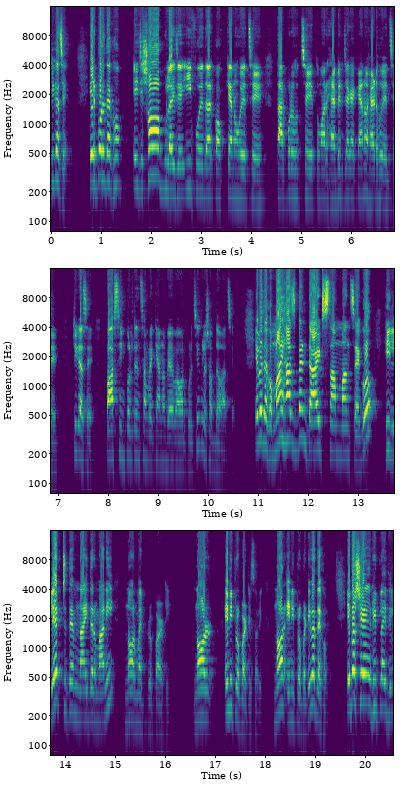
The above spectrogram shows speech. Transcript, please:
ঠিক আছে? এরপরে দেখো, এই যে সবগুলাই যে ইফ ওয়েদার কক কেন হয়েছে, তারপরে হচ্ছে তোমার হ্যাবের জায়গায় কেন হ্যাড হয়েছে, ঠিক আছে? পাস সিম্পল টেন্স আমরা কেন ব্যবহার করেছি, এগুলো সব দেওয়া আছে। এবার দেখো my husband died some months ago he left them neither money nor my property nor any property sorry nor any property এবার দেখো, এবার সে রিপ্লাই দিল,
